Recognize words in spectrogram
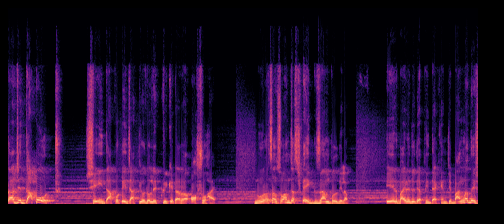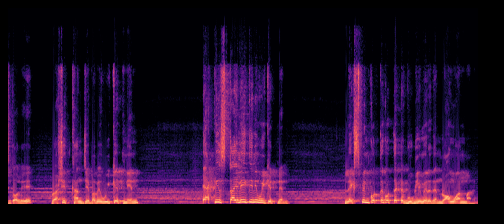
তার যে দাপট, সেই দাপটে জাতীয় দলের ক্রিকেটাররা অসহায়। নুর হাসান, সোহান জাস্ট একটা এক্সাম্পল দিলাম। এর বাইরে যদি আপনি দেখেন যে বাংলাদেশ দলে রাশিদ খান যেভাবে উইকেট নেন, একই স্টাইলেই তিনি উইকেট নেন। লেগ স্পিন করতে করতে একটা গুগলি মেরে দেন রং ওয়ান মারেন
